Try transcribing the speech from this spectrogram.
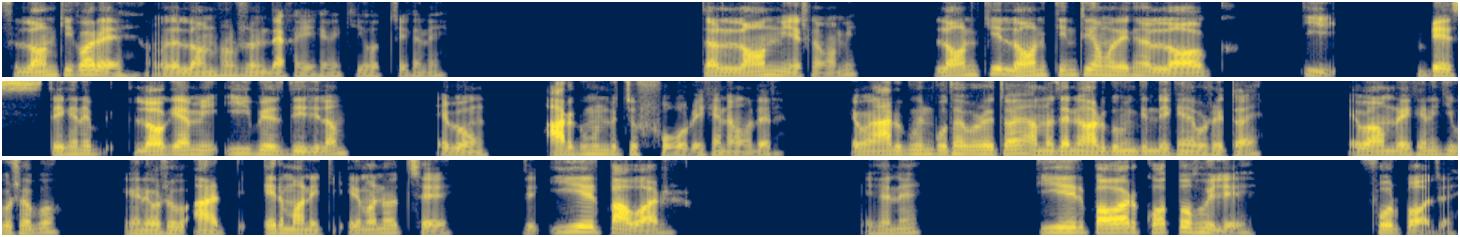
লন কি করে? আমাদের লন ফাংশন দেখাই এখানে কি হচ্ছে এখানে। তার লন নিয়ে আসলাম আমি। লন কি? লন কিন্তু আমাদের এখানে লগ ই বেস এখানে লগে আমি ই বেস দিয়ে দিলাম এবং আর্গুমেন্ট হচ্ছে ফোর এখানে আমাদের। এবং আর্গুমেন্ট কোথায় বসাইতে হয়? আমরা জানি আর্গুমেন্ট কিন্তু এখানে বসাইতে হয়। এবং আমরা এখানে কি বসাবো? এখানে বসাবো আর এর মানে কি? এর মানে হচ্ছে যে ই এর পাওয়ার এখানে ই এর পাওয়ার কত হইলে ফোর পাওয়া যায়?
